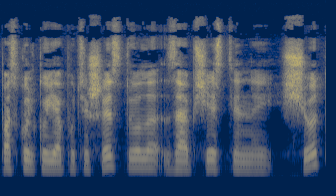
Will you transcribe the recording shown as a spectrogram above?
поскольку я путешествовала за общественный счет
